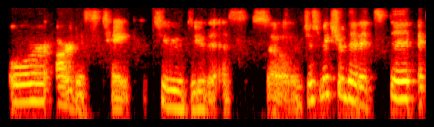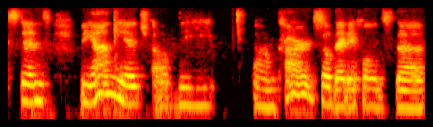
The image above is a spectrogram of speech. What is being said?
or artist tape to do this. So just make sure that it extends beyond the edge of the um, card so that it holds the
